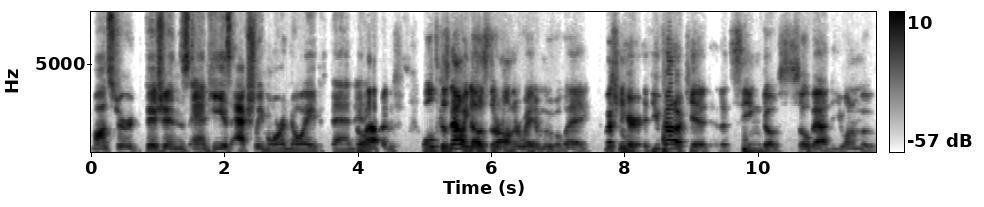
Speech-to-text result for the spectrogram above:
monster visions, and he is actually more annoyed than. What happened? Well, because now he knows they're on their way to move away Question here: If you've got a kid that's seeing ghosts so bad that you want to move,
